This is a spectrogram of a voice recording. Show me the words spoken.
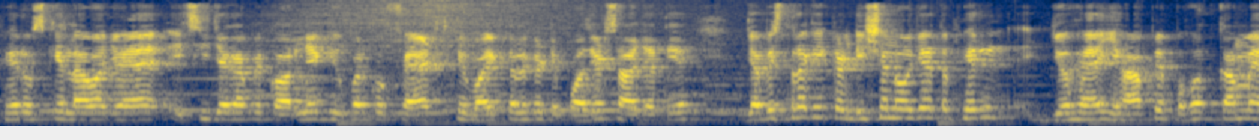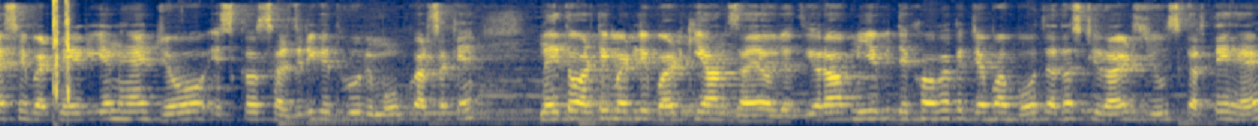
फिर उसके अलावा जो है, इसी जगह पे कॉर्निया के ऊपर को फैट के व्हाइट कलर के डिपॉजिट्स आ जाते हैं। जब इस तरह की कंडीशन हो जाए तो फिर जो है, यहाँ पे बहुत कम ऐसे वेटनेरियन हैं जो इसको सर्जरी के थ्रू रिमूव कर सकें। नहीं तो अल्टीमेटली बर्ड की आँख ज़ाया हो जाती है। और आपने ये भी देखा होगा कि जब आप बहुत ज़्यादा स्टीराइड्स यूज़ करते हैं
